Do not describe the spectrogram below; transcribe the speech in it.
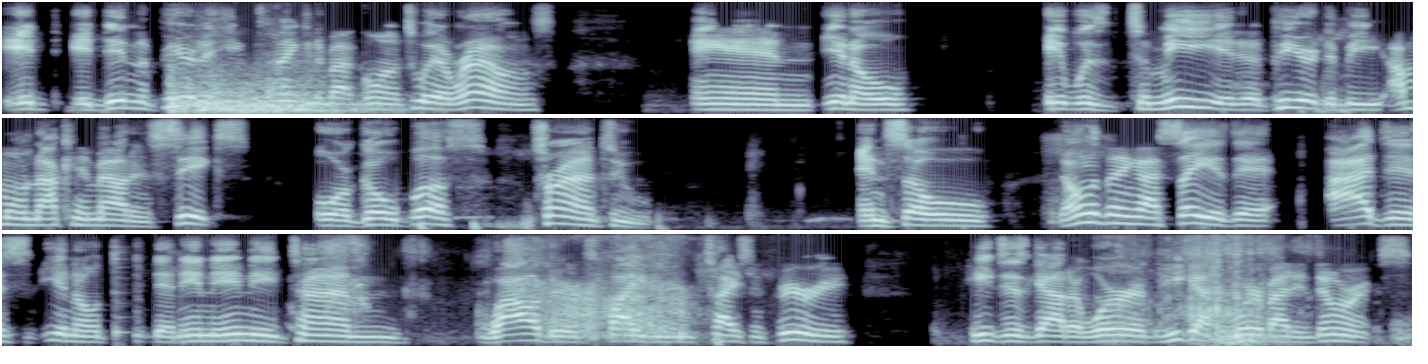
it it didn't appear that he was thinking about going twelve rounds, and you know, it was to me it appeared to be I'm gonna knock him out in six or go bust trying to, and so the only thing I say is that I just you know think that in any time Wilder's fighting Tyson Fury, he just got to worry he got to worry about endurance.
